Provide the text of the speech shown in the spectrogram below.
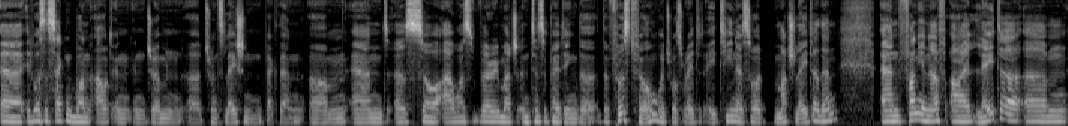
Uh, it was the second one out in, in German uh, translation back then. Um, and uh, so I was very much anticipating the, the first film, which was rated 18. I saw it much later then. And funny enough, I later um,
